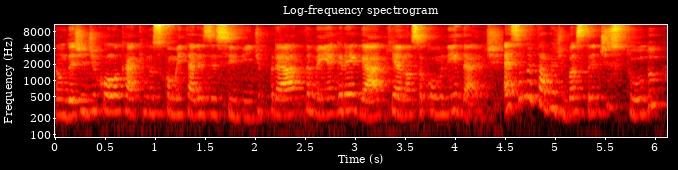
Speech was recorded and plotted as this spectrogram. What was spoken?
não deixe de colocar aqui nos comentários desse vídeo para também agregar aqui a nossa comunidade. Essa é uma etapa de bastante estudo,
